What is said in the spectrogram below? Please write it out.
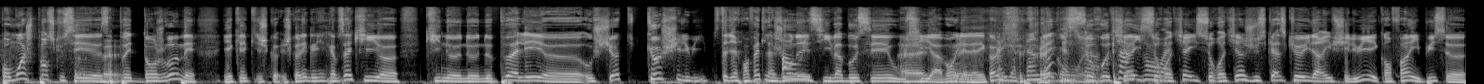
Pour moi, je pense que c'est. Ça peut être dangereux, mais il y a quelqu'un. Je, co- je connais quelqu'un comme ça qui euh, qui ne, ne, ne peut aller euh, aux chiottes que chez lui. C'est-à-dire qu'en fait, la journée, oui. s'il va bosser ou Ouais, si avant il allait à l'école, Ah, il gens se ouais. retient, il se retient, il se retient jusqu'à ce qu'il arrive chez lui et qu'enfin il puisse euh,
